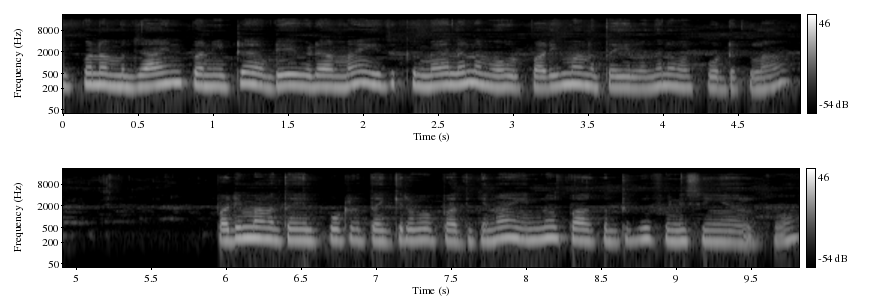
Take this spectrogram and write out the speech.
இப்போ நம்ம ஜாயின் பண்ணிவிட்டு அப்படியே விடாமல் இதுக்கு மேலே நம்ம ஒரு படிமான தையல் வந்து நம்ம போட்டுக்கலாம். படிமான தையல் போட்டு தைக்கிறப்ப பார்த்திங்கன்னா இன்னும் பார்க்குறதுக்கு ஃபினிஷிங்காக இருக்கும்.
